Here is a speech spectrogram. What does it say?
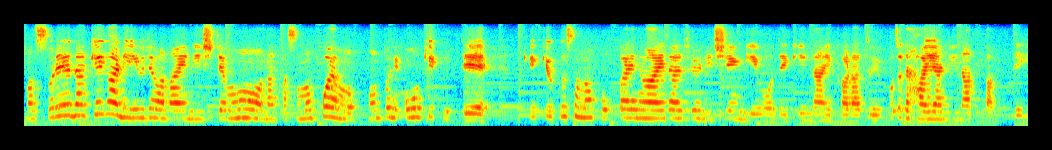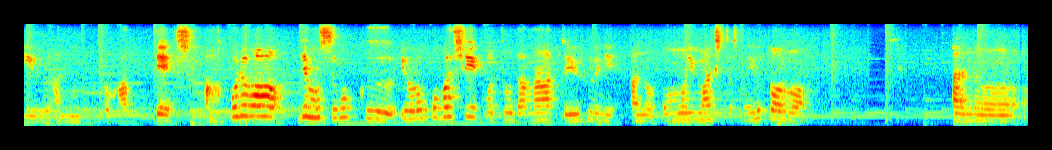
まあ、それだけが理由ではないにしてもなんかその声も本当に大きくて結局その国会の間中に審議をできないからということで廃案になったっていうあのことがあってあこれはでもすごく喜ばしいことだなというふうにあの思いました。その与党のあの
